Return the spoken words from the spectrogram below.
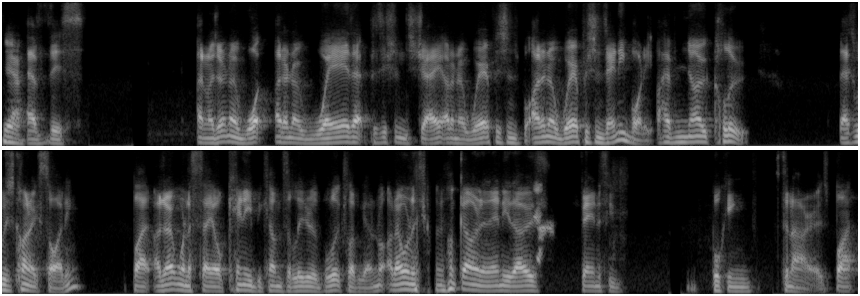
Yeah. have this. And I don't know what I don't know where that positions Jay. I don't know where it positions. I don't know where it positions anybody. I have no clue. That which is kind of exciting, but I don't want to say, "Oh, Kenny becomes the leader of the Bullet Club." again. I'm not, I don't want to. I'm not going in any of those fantasy booking scenarios, but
